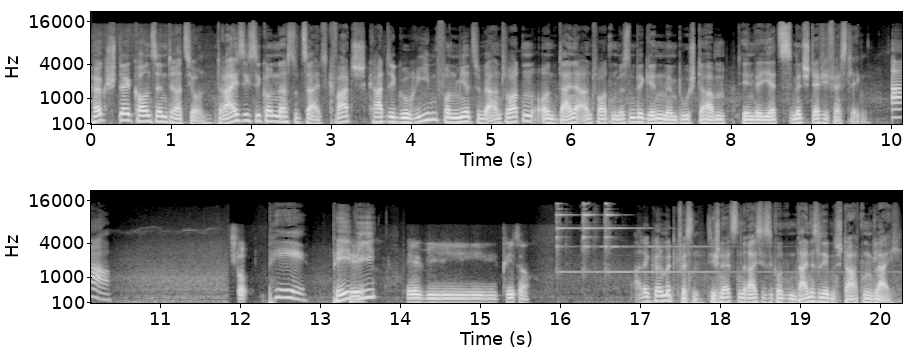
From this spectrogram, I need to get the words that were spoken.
höchste Konzentration. 30 Sekunden hast du Zeit. Quatsch, Kategorien von mir zu beantworten. Und deine Antworten müssen beginnen mit dem Buchstaben, den wir jetzt mit Steffi festlegen. A. Stopp. P. P wie? P wie Peter. Alle können mitquissen. Die schnellsten 30 Sekunden deines Lebens starten gleich.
